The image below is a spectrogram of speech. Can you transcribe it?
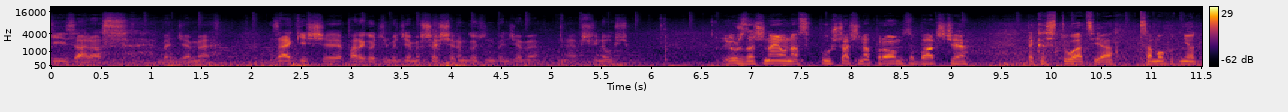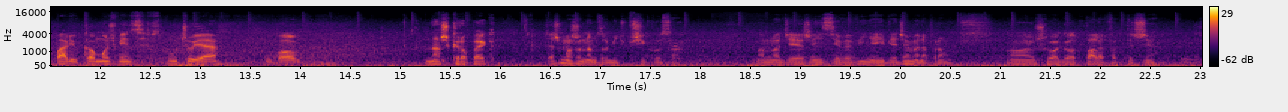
i zaraz będziemy, za jakieś e, parę godzin będziemy, 6-7 godzin będziemy e, w Świnoujściu. Już zaczynają nas wpuszczać na prom, zobaczcie, taka sytuacja. Samochód nie odpalił komuś, więc współczuję, bo nasz kropek też może nam zrobić psikusa. Mam nadzieję, że nic nie wywinie i wjedziemy na prom. O, już chyba go odpalę faktycznie. Będziesz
